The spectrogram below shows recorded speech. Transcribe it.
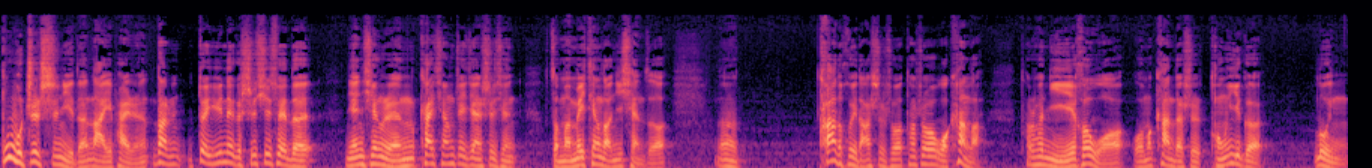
不支持你的那一派人，但是对于那个十七岁的年轻人开枪这件事情，怎么没听到你谴责？呃，他的回答是说，他说我看了，他说你和我，我们看的是同一个录影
